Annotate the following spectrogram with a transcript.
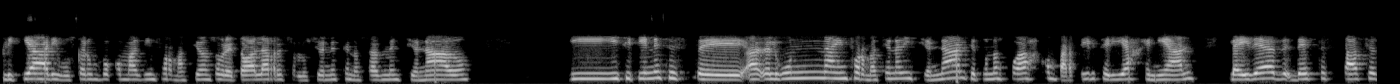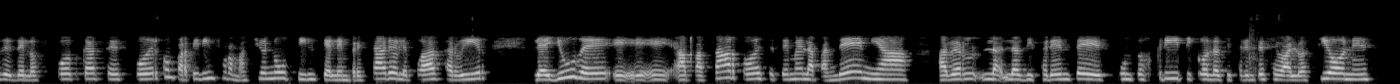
cliquear y buscar un poco más de información sobre todas las resoluciones que nos has mencionado. Y, si tienes este, alguna información adicional que tú nos puedas compartir, sería genial. La idea de, este espacio, de, los podcasts, es poder compartir información útil que al empresario le pueda servir, le ayude eh, eh, eh, a pasar todo este tema de la pandemia, a ver los diferentes puntos críticos, las diferentes evaluaciones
